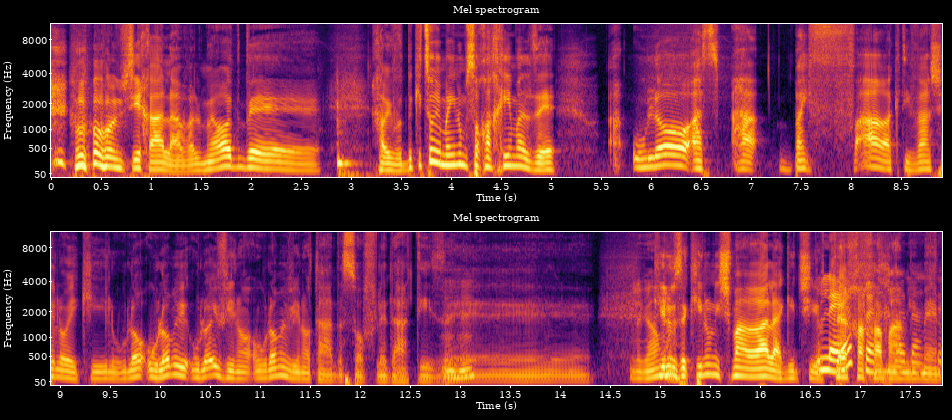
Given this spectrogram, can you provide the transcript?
הוא ממשיך הלאה, אבל מאוד בחביבות. בקיצור, אם היינו משוחחים על זה, הוא לא, אז, בי פאר הכתיבה שלו היא כאילו, הוא לא, הוא לא, הוא לא, הבין, הוא לא מבין אותה עד הסוף לדעתי, זה... לגמרי. כאילו, זה כאילו נשמע רע להגיד שהיא יותר להפך, חכמה לדעתי.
